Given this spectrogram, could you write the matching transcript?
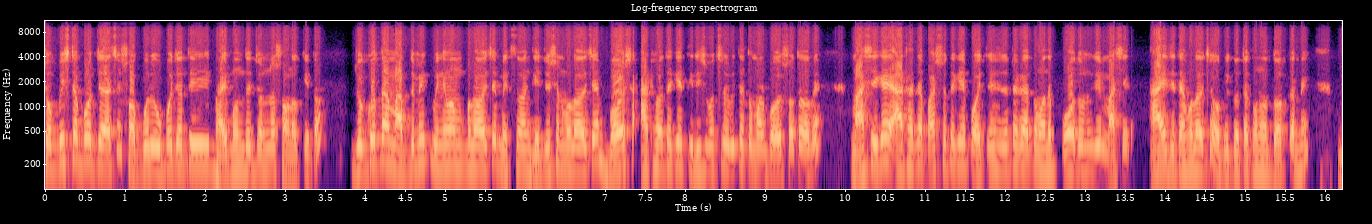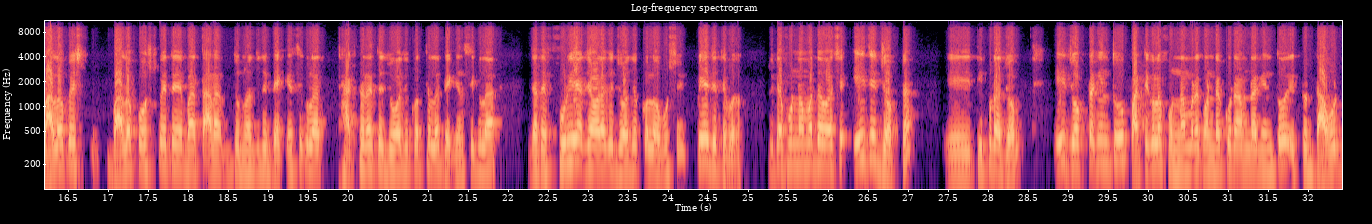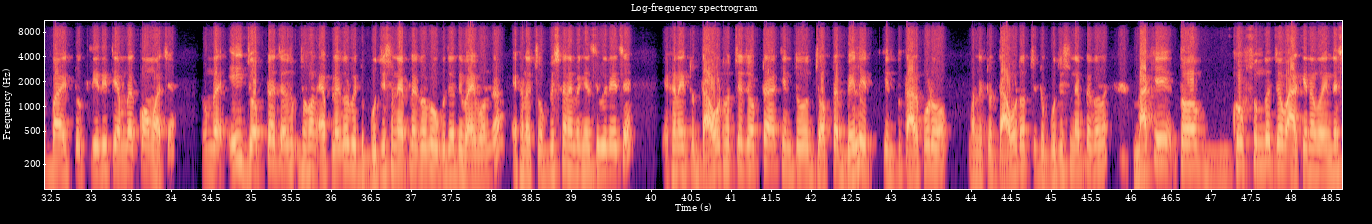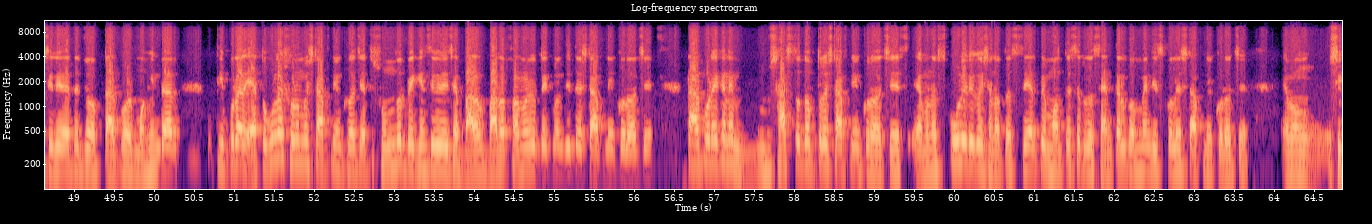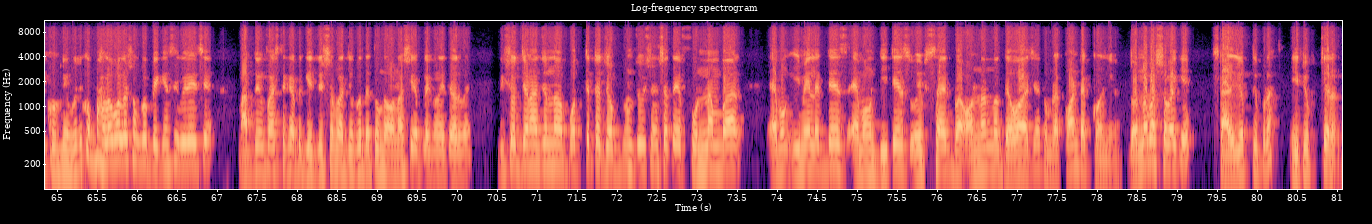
চব্বিশটা পদ যে আছে, সবগুলি উপজাতি ভাই বোনদের জন্য সংরক্ষিত। যোগ্যতা মাধ্যমিক মিনিমাম বলা হয়েছে ম্যাক্সিমাম গ্রাজুয়েশন বলা হয়েছে। বয়স আঠারো থেকে তিরিশ বছরের ভিতরে তোমার বয়স হতে হবে। মাসিক আয় আট হাজার পাঁচশো থেকে পঁয়ত্রিশ হাজার টাকা তোমাদের পদ অনুযায়ী মাসিক আয় যেটা বলা হয়েছে, অভিজ্ঞতা কোনো দরকার নেই। ভালো পেস্ট ভালো পোস্ট পেতে বা তারা তোমরা যদি ভ্যাকেন্সি গুলা থাকতে থাকতে যোগাযোগ করতে হলে ভ্যাকেন্সি গুলা যাতে ফুরিয়ে যাওয়ার আগে যোগাযোগ করলে অবশ্যই পেয়ে যেতে পারো। দুইটা ফোন নাম্বার দেওয়া আছে। এই যে জবটা এই ত্রিপুরা জব এই জবটা কিন্তু পার্টিকুলার ফোন নাম্বারে কন্ট্যাক্ট করে আমরা কিন্তু একটু ডাউট বা একটু ক্লিয়ারিটি আমরা কম আছে। তোমরা এই জবটা যখন অ্যাপ্লাই করবে, একটু বুঝে শুনে অ্যাপ্লাই করবে উপজাতি ভাই বোনরা। এখানে চব্বিশ খানা ভ্যাকেন্সি বেরিয়েছে। এখানে একটু ডাউট হচ্ছে জবটা কিন্তু জবটা বেলিড কিন্তু তারপরেও মানে একটু ডাউট হচ্ছে, একটু বুঝে শুনে অ্যাপ্লাই করবে। বাকি তো খুব সুন্দর job R K Nagar industrial এরিয়াতে জব তারপর মহিন্দার, ত্রিপুরার এতগুলো শোরুমে স্টাফ নিয়োগ করা হচ্ছে, এত সুন্দর ভ্যাকেন্সি বেরিয়েছে ভারত ফার্মাসিউটিক্যাল টেকনোলজিতে স্টাফ নিয়োগ করা হচ্ছে, তারপরে এখানে স্বাস্থ্য দপ্তরে স্টাফ নিয়োগ করা হচ্ছে, এমন স্কুল এডুকেশন অর্থাৎ সিআরপি মন্তেশ্বর সেন্ট্রাল গভর্নমেন্ট স্কুলে স্টাফ নিয়োগ করা হচ্ছে, এবং শিক্ষক নিয়োগ হচ্ছে, খুব ভালো ভালো সংখ্যক ভ্যাকেন্সি বেরিয়েছে। মাধ্যমিক ফার্স্ট থেকে আপনি গ্রাজুয়েশন বা যোগ্যতা তোমরা অনার্সই অ্যাপ্লাই করে নিতে পারবে। বিশদ জানার জন্য প্রত্যেকটা জব নোটিফিকেশনের সাথে ফোন নাম্বার এবং ইমেল অ্যাড্রেস এবং ডিটেলস ওয়েবসাইট বা অন্যান্য দেওয়া আছে, তোমরা কন্ট্যাক্ট করে নিও। ধন্যবাদ সবাইকে। Study job Tripura YouTube channel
